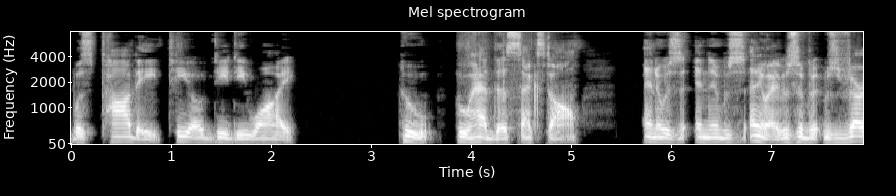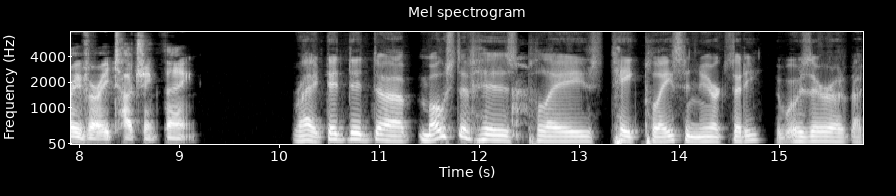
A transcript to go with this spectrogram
was Toddy T O D D Y, who who had the sex doll, and it was and it was anyway it was a, it was a very very touching thing. Right. Did did uh, most of his plays take place in New York City? Was there a, a,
